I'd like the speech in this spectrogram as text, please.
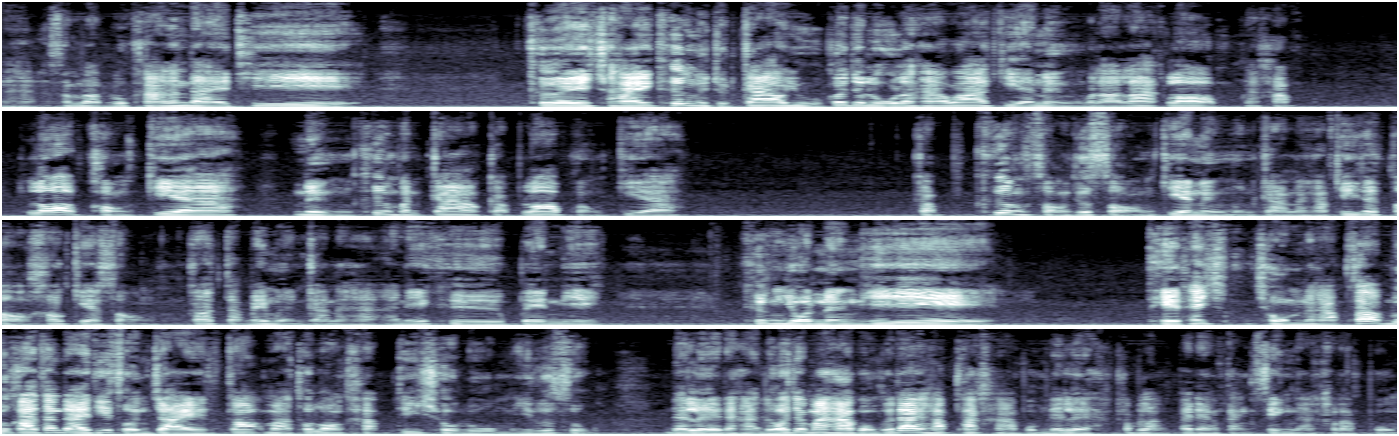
นะฮะสำหรับลูกค้าท่านใดที่เคยใช้เครื่อง 1.9 อยู่ก็จะรู้แล้วฮะว่าเกียร์หนึ่งเวลาลากรอบนะครับ รอบของเกียร์หนึ่งเครื่องพันเก้ากับรอบของเกียร์ กับเครื่อง 2.2 เกียร์หนึ่งเหมือนกันนะครับ ที่จะต่อเข้าเกียร์ 2 ก็จะไม่เหมือนกันนะฮะอันนี้คือเป็นอีกเครื่องยนต์หนึ่งที่ เทสให้ชมนะครับสำหรับลูกค้าท่านใดที่สนใจก็มาทดลองขับที่โชว์รูมยูรุสุได้เลยนะฮะหรือว่าจะมาหาผมก็ได้ครับทักหาผมได้เลยกำลังไปแดงแต่งซิ่งนะครับผม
